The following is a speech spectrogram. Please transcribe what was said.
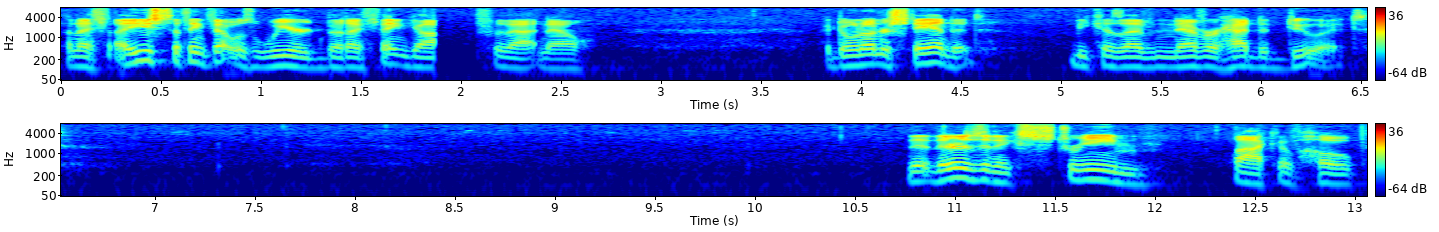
And I, I used to think that was weird, but I thank God for that now. I don't understand it because I've never had to do it. There's an extreme lack of hope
